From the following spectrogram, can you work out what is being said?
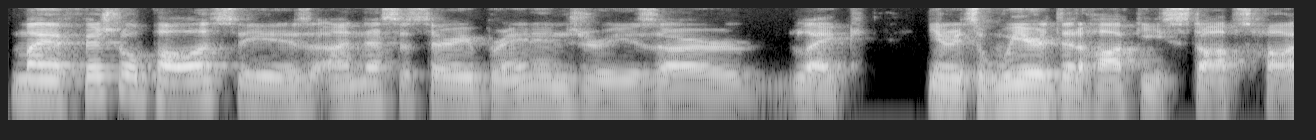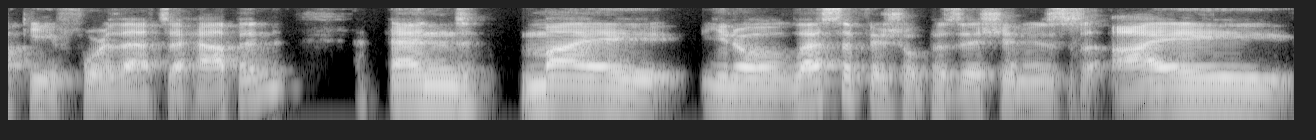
my official policy is unnecessary brain injuries are like, you know, it's weird that hockey stops hockey for that to happen. And my, you know, less official position is I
